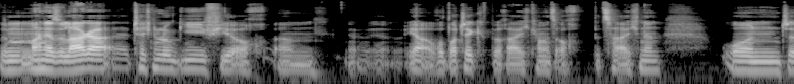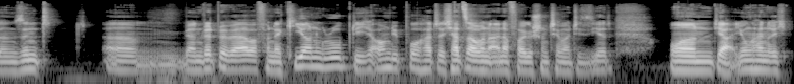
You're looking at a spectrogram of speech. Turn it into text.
Also machen ja so Lagertechnologie, viel auch ähm, ja, Robotikbereich kann man es auch bezeichnen. Und äh, sind ähm, ja, ein Wettbewerber von der Kion Group, die ich auch im Depot hatte. Ich hatte es auch in einer Folge schon thematisiert. Und ja, Jungheinrich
